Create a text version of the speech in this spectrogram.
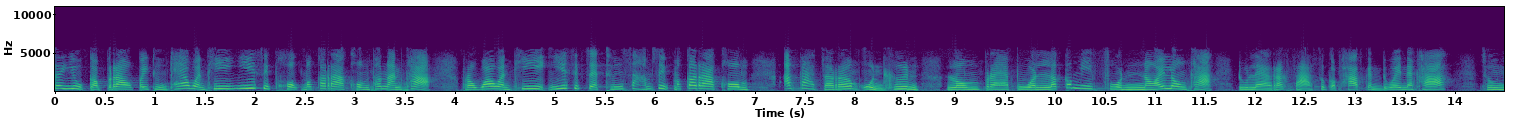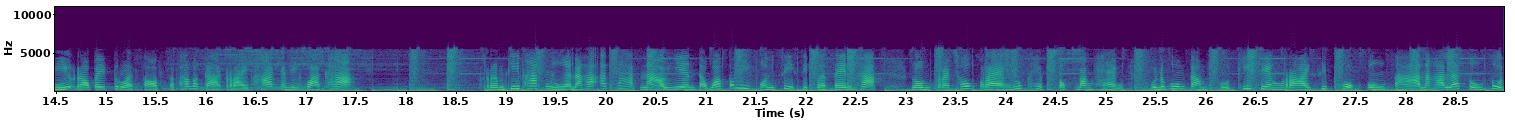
จะอยู่กับเราไปถึงแค่วันที่ 26 มกราคมเท่านั้นค่ะ เพราะว่าวันที่ 27-30 มกราคมอากาศจะเริ่มอุ่นขึ้น ลมแปรปรวนแล้วก็มีฝนน้อยลงค่ะ ดูแลรักษาสุขภาพกันด้วยนะคะ ช่วงนี้เราไปตรวจสอบสภาพอากาศรายภาคกันดีกว่าค่ะเริ่มที่ภาคเหนือนะคะ อากาศหนาวเย็นแต่ว่าก็มีฝน 40%ค่ะ ลมกระโชกแรงลูกเห็บตกบางแห่ง อุณหภูมิต่ำสุดที่เชียงราย 16 องศานะคะ และสูงสุด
